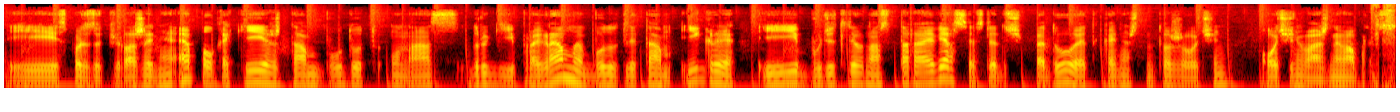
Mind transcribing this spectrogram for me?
и использовать приложение Apple, какие же там будут у нас другие программы, будут ли там игры, и будет ли у нас вторая версия в следующем году, это, конечно, тоже очень-очень важный вопрос.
